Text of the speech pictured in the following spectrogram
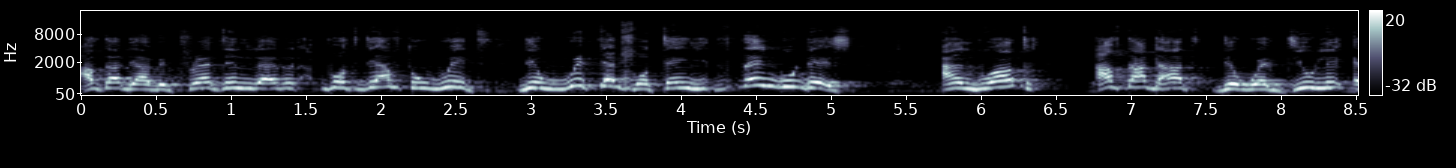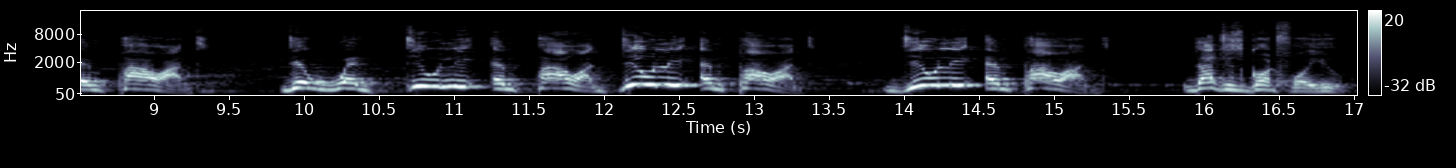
After they have been threatened, but they have to wait. They waited for 10, 10 good days. And what? After that, they were duly empowered. They were duly empowered. Duly empowered. Duly empowered. That is God for you.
